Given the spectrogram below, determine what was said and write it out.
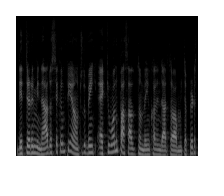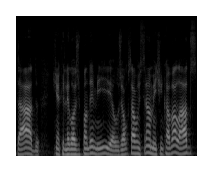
determinado a ser campeão. Tudo bem, é que o ano passado também o calendário tava muito apertado, tinha aquele negócio de pandemia, os jogos estavam extremamente encavalados.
